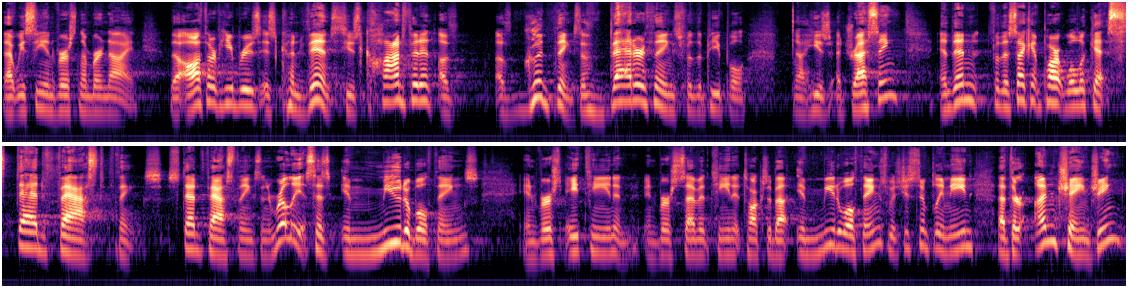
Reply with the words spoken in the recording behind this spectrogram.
that we see in verse number nine. The author of Hebrews is convinced, he's confident of of good things, of better things for the people uh, he's addressing. And then for the second part, we'll look at steadfast things. Steadfast things. And really, it says immutable things. In verse 18 and in verse 17, it talks about immutable things, which just simply mean that they're unchanging.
